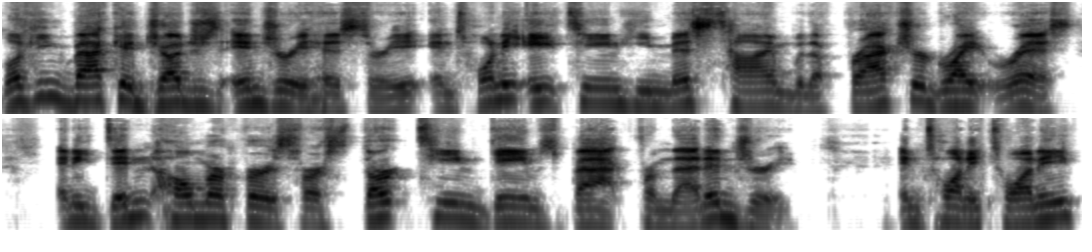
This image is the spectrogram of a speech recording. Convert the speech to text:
Looking back at Judge's injury history, in 2018, he missed time with a fractured right wrist and he didn't homer for his first 13 games back from that injury. In 2020,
